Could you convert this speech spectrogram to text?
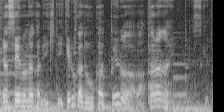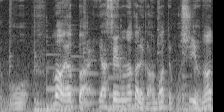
野生の中で生きていけるかどうかっていうのはわからないんですけどもまあやっぱ野生の中で頑張ってほしいよなっ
